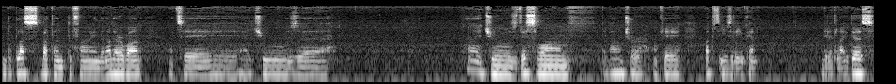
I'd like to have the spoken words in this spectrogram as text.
the plus button to find another one let's say I choose uh, I choose this one the launcher okay but it's easily you can delete like this.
